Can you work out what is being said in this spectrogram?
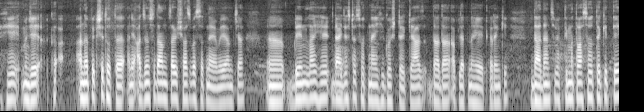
हे म्हणजे अनपेक्षित होतं आणि अजूनसुद्धा आमचा विश्वास बसत नाही. म्हणजे आमच्या ब्रेनला हे डायजेस्टच होत नाही ही गोष्ट की आज दादा आपल्यात नाही आहेत कारण की दादांचं व्यक्तिमत्व असं होतं की ते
